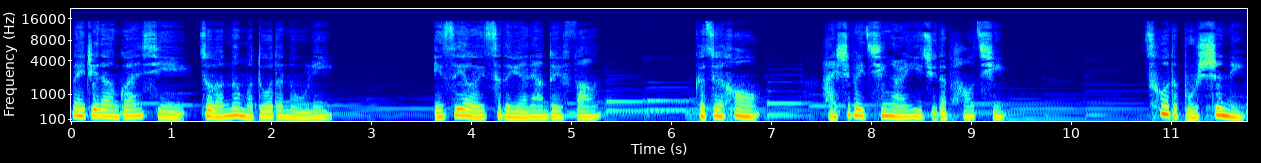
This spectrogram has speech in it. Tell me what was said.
为这段关系做了那么多的努力，一次又一次的原谅对方，可最后还是被轻而易举的抛弃。错的不是你，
